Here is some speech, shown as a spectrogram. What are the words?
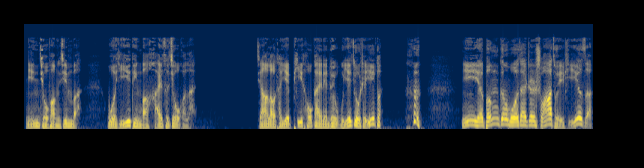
您就放心吧。我一定把孩子救回来。贾老太爷劈头盖脸对五爷就是一顿，哼，你也甭跟我在这耍嘴皮子，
